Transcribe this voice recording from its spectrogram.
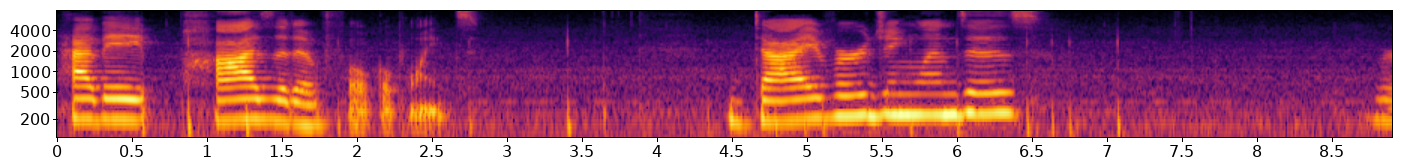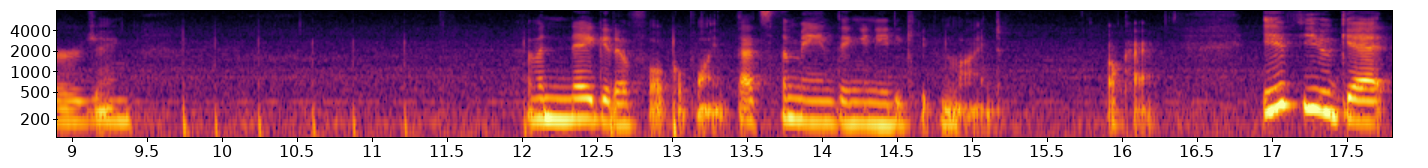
have a positive focal point. Diverging lenses, diverging, have a negative focal point. That's the main thing you need to keep in mind. Okay. If you get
